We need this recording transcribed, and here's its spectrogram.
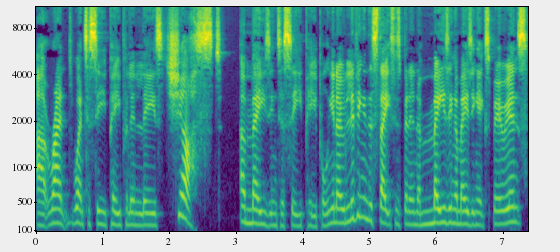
Uh, went, went to see people in Leeds. Just amazing to see people. You know, living in the States has been an amazing, amazing experience.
